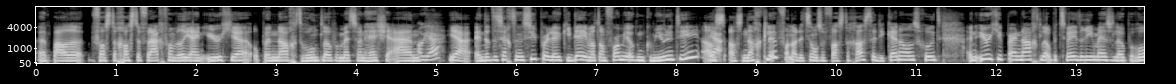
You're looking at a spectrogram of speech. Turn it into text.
een bepaalde vaste gasten vragen van wil jij een uurtje op een nacht rondlopen met zo'n hesje aan? Oh ja? Ja, en dat is echt een super leuk idee, want dan vorm je ook een community als, ja. als nachtclub. Van nou, dit zijn onze vaste gasten, die kennen ons goed. Een uurtje per nacht lopen twee, drie mensen lopen rond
